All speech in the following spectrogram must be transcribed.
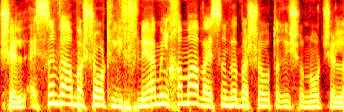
של 24 שעות לפני המלחמה וה-24 שעות הראשונות של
